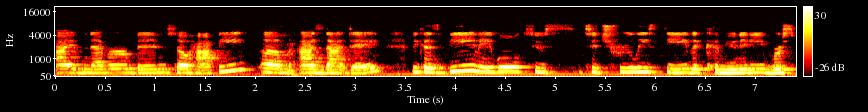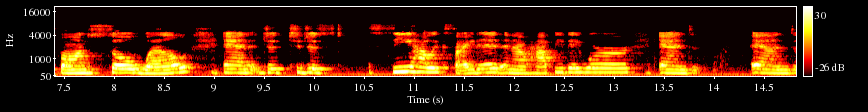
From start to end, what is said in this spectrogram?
I've never been so happy um, as that day because being able to to truly see the community respond so well and ju- to just see how excited and how happy they were and and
